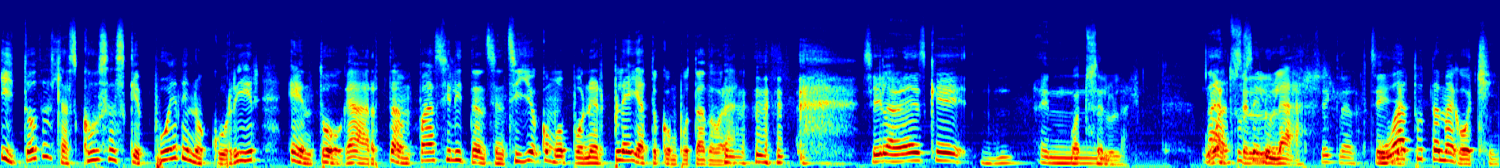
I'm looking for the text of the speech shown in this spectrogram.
Y todas las cosas que pueden ocurrir en tu hogar, tan fácil y tan sencillo como poner play a tu computadora Sí, la verdad es que en... O a tu celular. o a tu celular Sí, claro. Sí, o a tu Tamagotchi.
